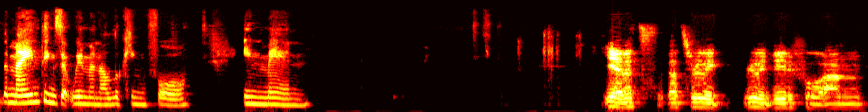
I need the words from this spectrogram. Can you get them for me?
the main things that women are looking for in men. Yeah, that's that's really really beautiful. Um,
